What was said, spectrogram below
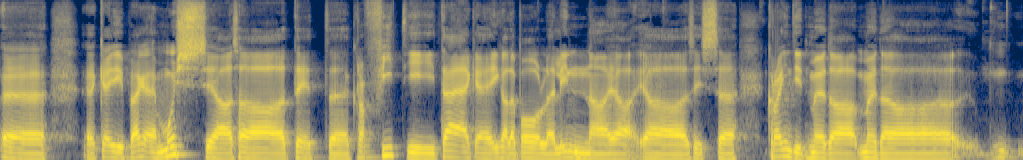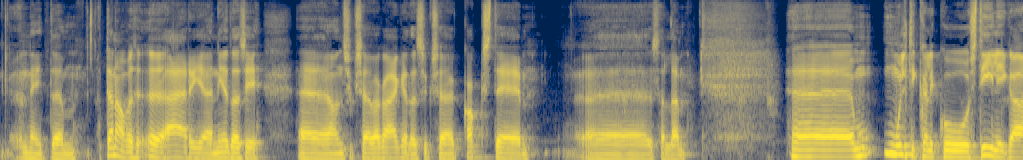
Äh, käib äge muss ja sa teed äh, graffiti tag'e igale poole linna ja, ja siis grind'id mööda, mööda neid tänavaääri ja nii edasi. on sihukese väga ägeda sihukese 2D selle multikaliku stiiliga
